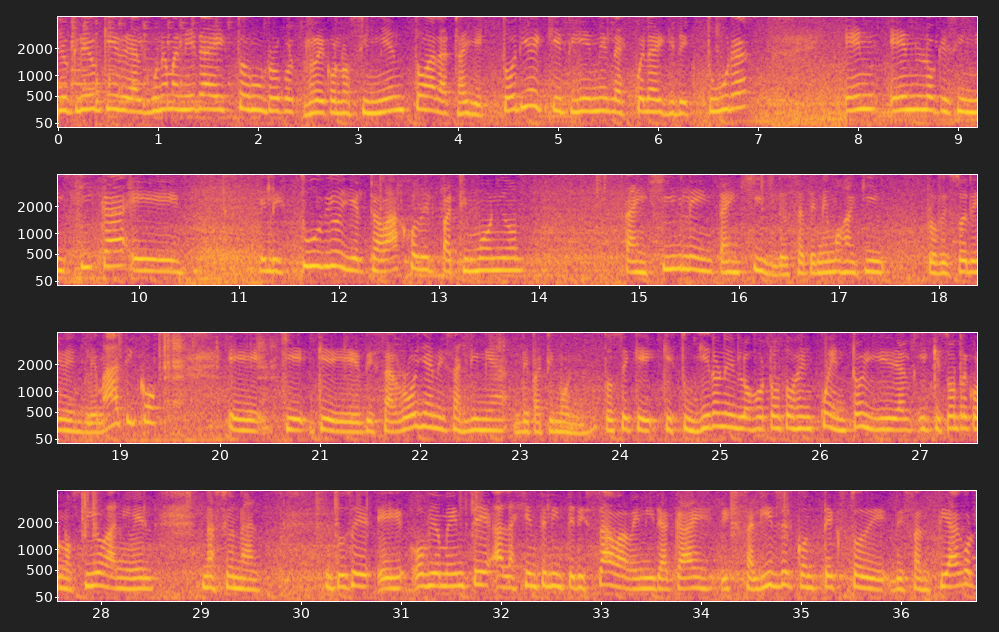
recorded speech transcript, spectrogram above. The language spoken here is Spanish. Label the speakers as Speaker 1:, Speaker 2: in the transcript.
Speaker 1: Yo creo que de alguna manera esto es un reconocimiento a la trayectoria que tiene la Escuela de Arquitectura en, lo que significa eh, el estudio y el trabajo del patrimonio tangible e intangible. O sea, tenemos aquí profesores emblemáticos eh, que, desarrollan esas líneas de patrimonio. Entonces, que, estuvieron en los otros dos encuentros y, que son reconocidos a nivel nacional. Entonces, eh, obviamente a la gente le interesaba venir acá, salir del contexto de, Santiago.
